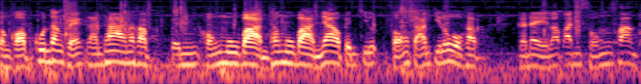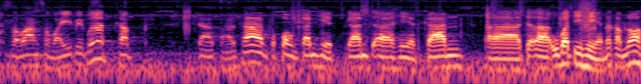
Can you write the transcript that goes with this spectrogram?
ต้องขอบคุณทั้งแขวงการทางนะครับ เป็นของหมู่บ้านทั้งหมู่บ้านยาวเป็นกิโลสองสามกิโลครับก็ได้รับอานิสงส์ความสว่างไสวัยไปเบิดครับ จากปากทางก็ป้องกันเหตุการณ์เอ่อเหตุการณ์อ่าจะอ่าอุบัติเหตุนะครับเนาะ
